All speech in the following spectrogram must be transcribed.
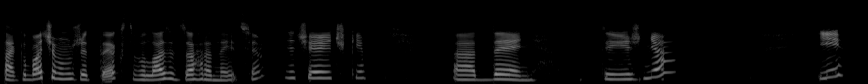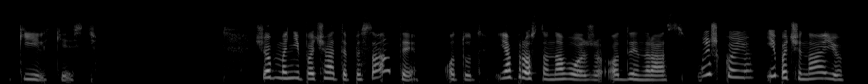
Так, бачимо, вже текст вилазить за границі ячеєчки. Е, День тижня і кількість. Щоб мені почати писати, отут, я просто навожу один раз мишкою і починаю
